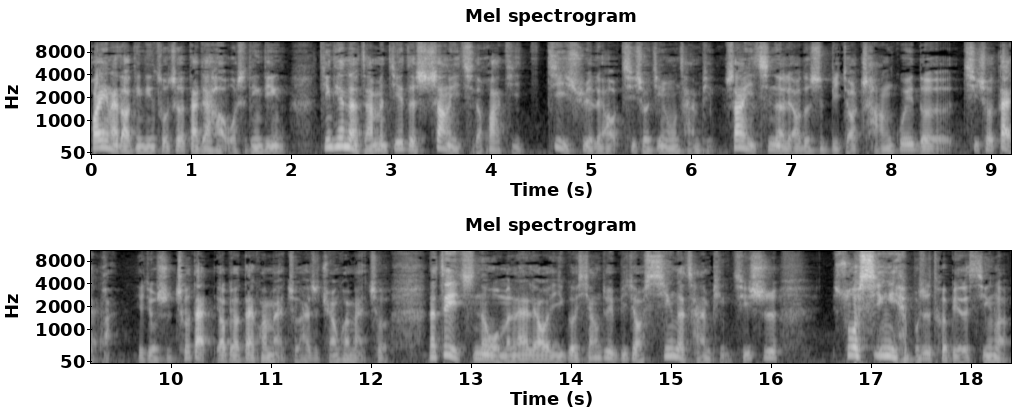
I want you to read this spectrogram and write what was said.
欢迎来到钉钉说车，大家好，我是钉钉。今天呢，咱们接着上一期的话题，继续聊汽车金融产品。上一期呢，聊的是比较常规的汽车贷款，也就是车贷，要不要贷款买车，还是全款买车？那这一期呢，我们来聊一个相对比较新的产品。其实说新也不是特别的新了，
